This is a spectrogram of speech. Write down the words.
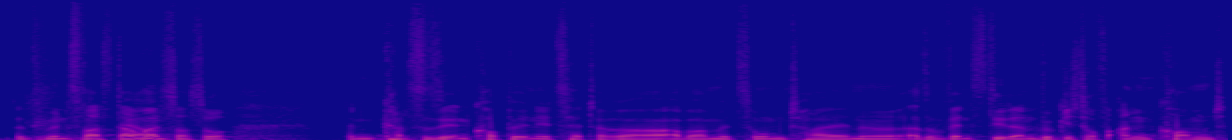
Also zumindest war es damals ja. noch so. Dann kannst du sie entkoppeln etc., aber mit so einem Teil, ne, also wenn es dir dann wirklich drauf ankommt,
